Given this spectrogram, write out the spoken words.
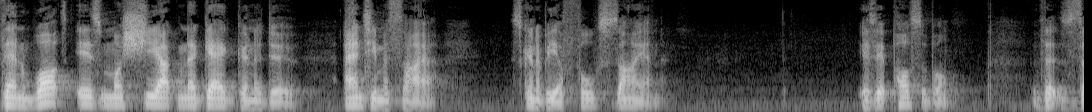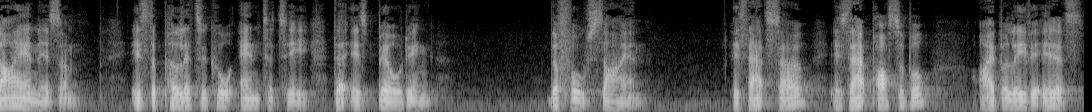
then what is Moshiach Naged going to do? Anti Messiah. It's going to be a false Zion. Is it possible that Zionism is the political entity that is building the false Zion? Is that so? Is that possible? I believe it is.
